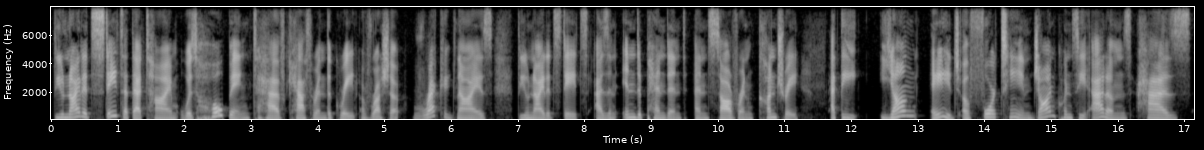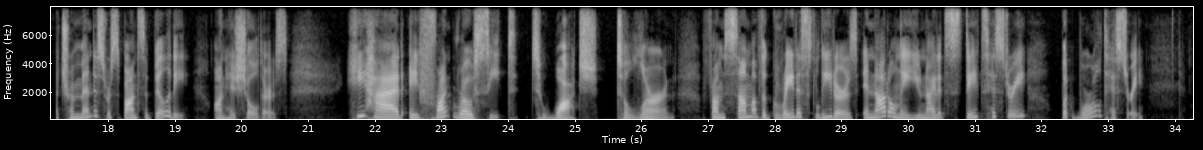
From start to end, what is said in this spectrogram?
the United States at that time was hoping to have Catherine the Great of Russia recognize the United States as an independent and sovereign country. At the young age of 14, John Quincy Adams has a tremendous responsibility on his shoulders. He had a front row seat to watch, to learn, from some of the greatest leaders in not only United States history, but world history.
